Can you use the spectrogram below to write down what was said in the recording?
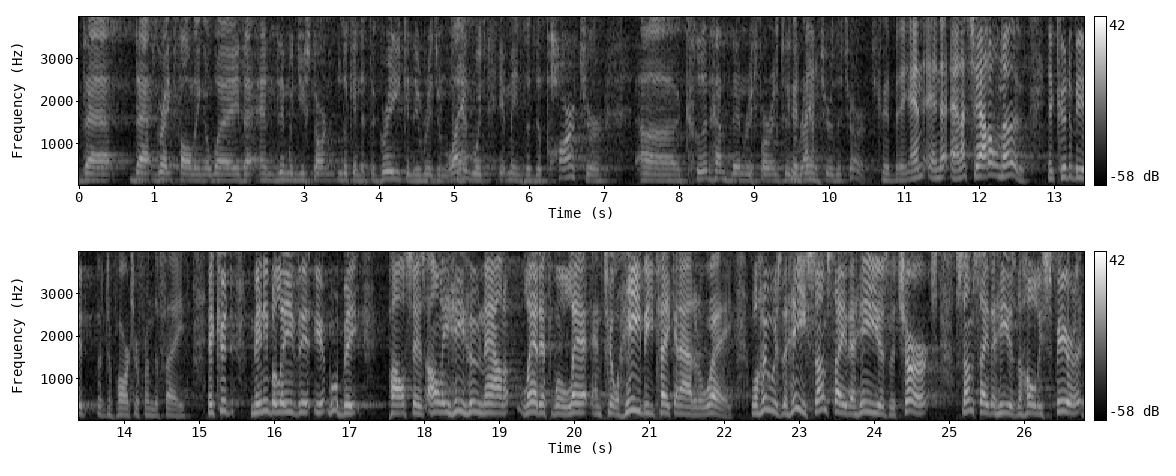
that that great falling away that and then when you start looking at the greek and the original language yeah. it means a departure uh, could have been referring to the Could be. rapture of the church. Could be. And, and, and I say, I don't know. It could be a, a departure from the faith. It could, many believe that it will be, Paul says, only he who now letteth will let until he be taken out of the way. Well, who is the he? Some say that he is the church. Some say that he is the Holy Spirit.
